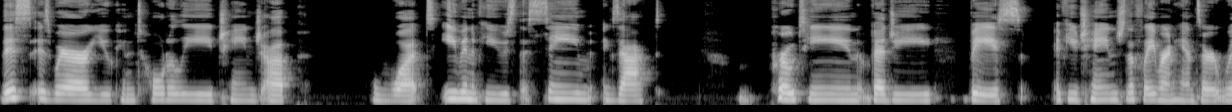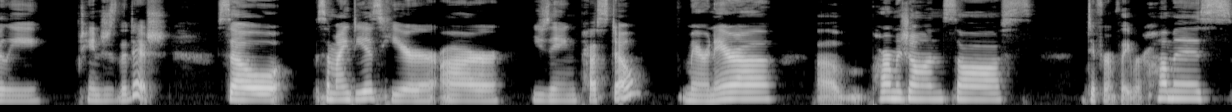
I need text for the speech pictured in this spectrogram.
This is where you can totally change up what, even if you use the same exact protein, veggie base, if you change the flavor enhancer, it really changes the dish. So, some ideas here are using pesto, marinara, um, parmesan sauce, different flavor hummus,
